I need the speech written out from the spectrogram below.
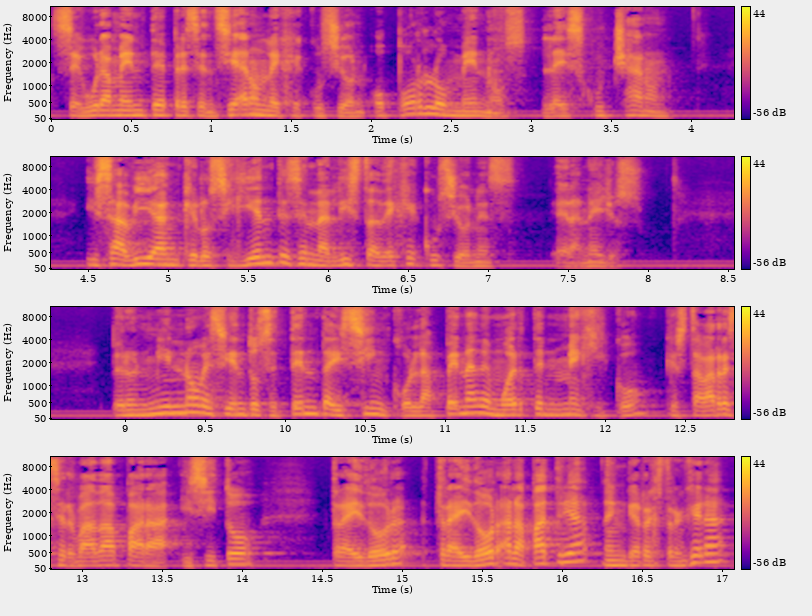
seguramente presenciaron la ejecución o por lo menos la escucharon y sabían que los siguientes en la lista de ejecuciones eran ellos. Pero en 1975 la pena de muerte en México, que estaba reservada para, y cito, traidor, traidor a la patria en guerra extranjera,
